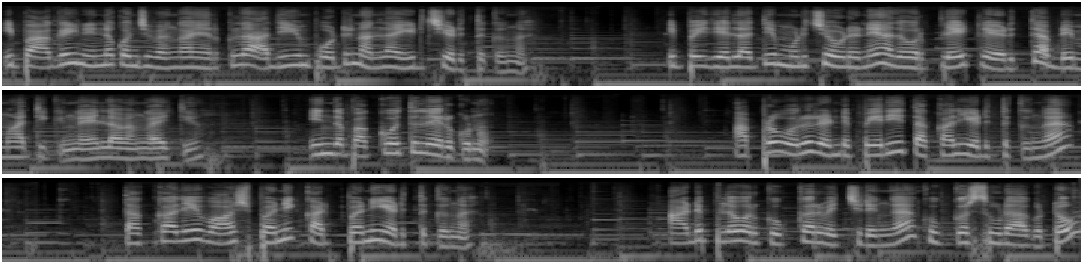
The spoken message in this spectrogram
இப்போ அகைன் இன்னும் கொஞ்சம் வெங்காயம் இருக்குல்ல அதையும் போட்டு நல்லா இடித்து எடுத்துக்கோங்க. இப்போ இது எல்லாத்தையும் முடித்த உடனே அதை ஒரு பிளேட்டில் எடுத்து அப்படியே மாற்றிக்குங்க எல்லா வெங்காயத்தையும். இந்த பக்குவத்தில் இருக்கணும். அப்புறம் ஒரு ரெண்டு பெரிய தக்காளி எடுத்துக்குங்க. தக்காளியை வாஷ் பண்ணி கட் பண்ணி எடுத்துக்கோங்க. அடுப்பில் ஒரு குக்கர் வச்சுடுங்க குக்கர் சூடாகட்டும்.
